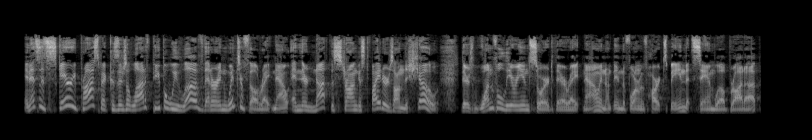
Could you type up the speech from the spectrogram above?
And that's a scary prospect because there's a lot of people we love that are in Winterfell right now, and they're not the strongest fighters on the show. There's one Valyrian sword there right now in, in the form of Heartsbane that Samwell brought up.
